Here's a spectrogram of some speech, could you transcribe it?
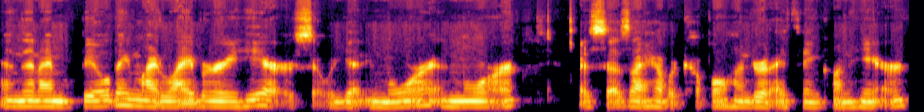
And then I'm building my library here. So we're getting more and more. It says I have a couple hundred, I think, on here,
